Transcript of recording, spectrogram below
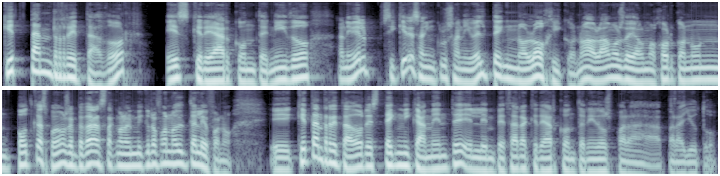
¿qué tan retador es crear contenido a nivel, si quieres, incluso a nivel tecnológico, ¿no? Hablamos de a lo mejor con un podcast, podemos empezar hasta con el micrófono del teléfono. Eh, ¿Qué tan retador es técnicamente el empezar a crear contenidos para, para YouTube?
